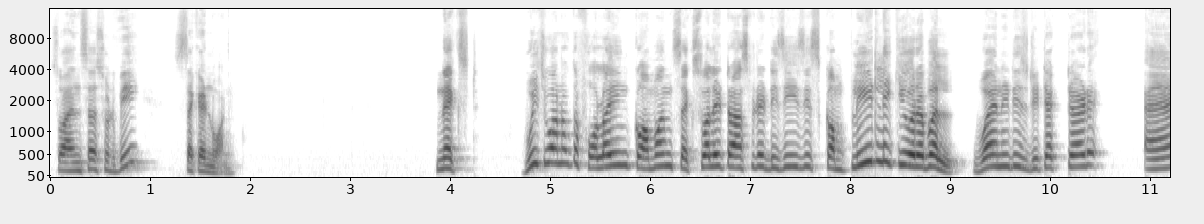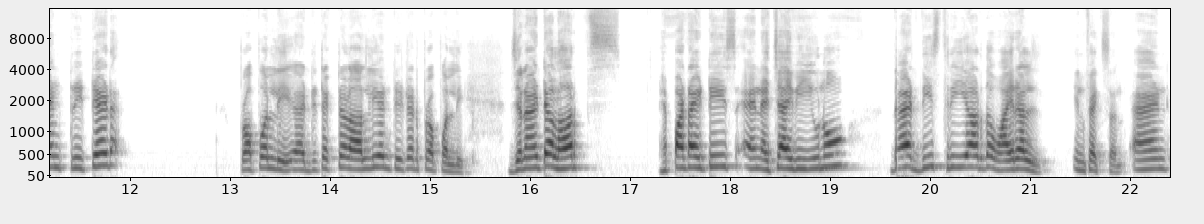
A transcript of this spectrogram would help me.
So, answer should be second one. Next, which one of the following common sexually transmitted disease is completely curable when it is detected and treated properly, uh, detected early and treated properly? Genital herpes, hepatitis and HIV, you know that these three are the viral infection and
